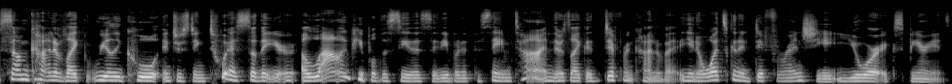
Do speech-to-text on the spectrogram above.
some kind of like really cool, interesting twist so that you're allowing people to see the city. But at the same time, there's like a different kind of a, you know, what's going to differentiate your experience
